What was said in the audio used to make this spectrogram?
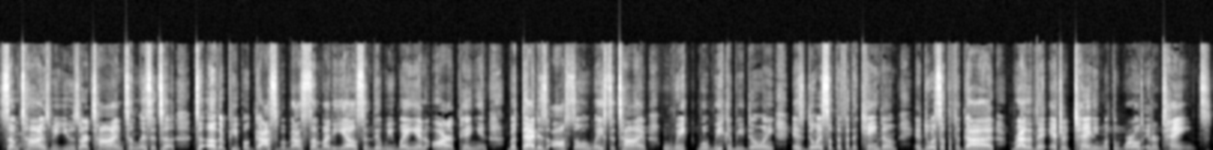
Sometimes we use our time to listen to, to other people gossip about somebody else and then we weigh in our opinion. But that is also a waste of time. What we what we could be doing is doing something for the kingdom and doing something for God rather rather than entertaining what the world entertains.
